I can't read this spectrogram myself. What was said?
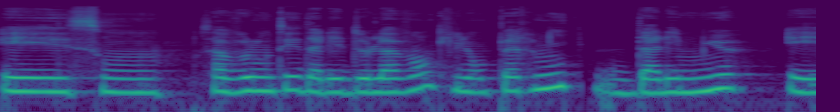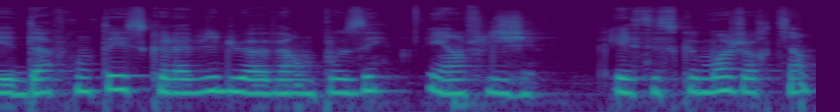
et son, sa volonté d'aller de l'avant qui lui ont permis d'aller mieux et d'affronter ce que la vie lui avait imposé et infligé. Et c'est ce que moi je retiens.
